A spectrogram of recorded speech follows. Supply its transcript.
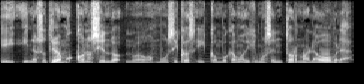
y, y nosotros íbamos conociendo nuevos músicos y convocamos, dijimos, en torno a la obra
